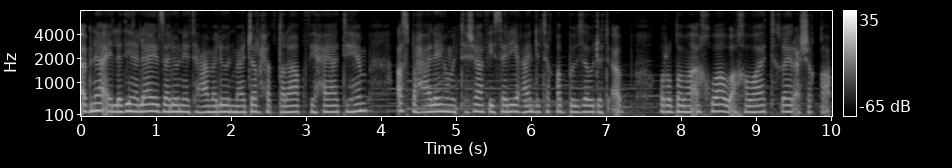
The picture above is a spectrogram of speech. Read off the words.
أبنائي الذين لا يزالون يتعاملون مع جرح الطلاق في حياتهم أصبح عليهم التشافي سريعا لتقبل زوجة أب وربما أخوة وأخوات غير أشقاء.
